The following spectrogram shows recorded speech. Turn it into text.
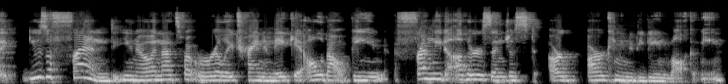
a use a friend. You know, and that's what we're really trying to make it all about being friendly to others and just our our community being welcoming.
